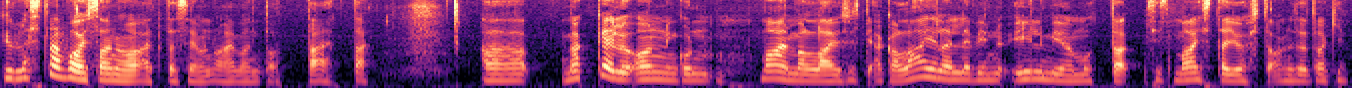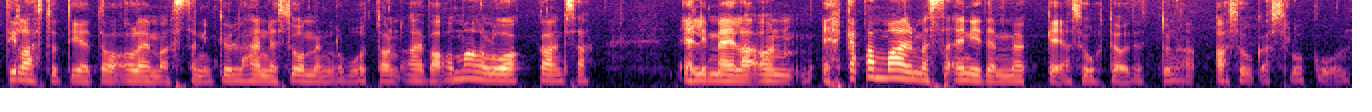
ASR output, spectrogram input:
kyllä sitä voi sanoa, että se on aivan totta, että Uh, mökkeily on niin kuin maailmanlaajuisesti aika laajalle levinnyt ilmiö, mutta siis maista, joista on jotakin tilastotietoa olemassa, niin kyllähän ne Suomen luvut on aivan omaa luokkaansa. Eli meillä on ehkäpä maailmassa eniten mökkejä suhteutettuna asukaslukuun.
